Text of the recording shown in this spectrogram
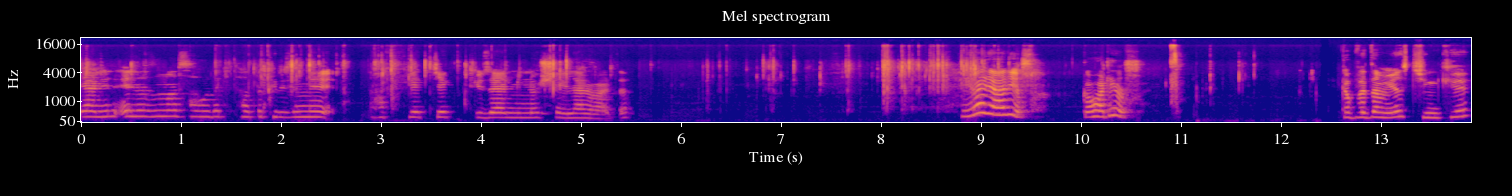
Yani en azından sahurdaki tatlı krizimi hafifletecek güzel minnoş şeyler vardı. İyi hadi adios. Kapatıyoruz. Kapatamıyoruz çünkü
